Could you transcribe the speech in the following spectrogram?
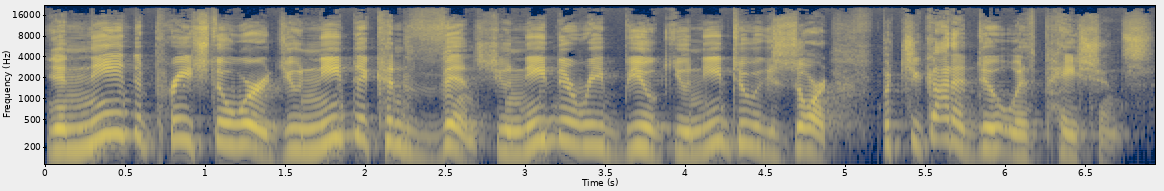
You need to preach the word. You need to convince. You need to rebuke. You need to exhort. But you got to do it with patience.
